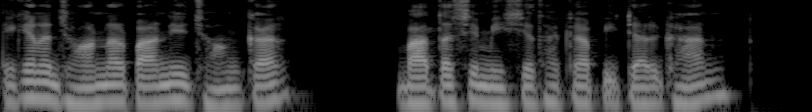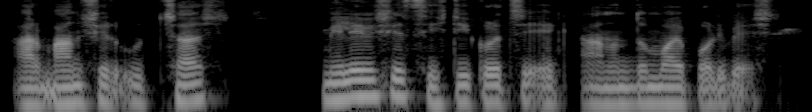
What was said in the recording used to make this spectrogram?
এখানে ঝর্ণার পানির ঝংকার, বাতাসে মিশে থাকা পিটার ঘ্রাণ আর মানুষের উচ্ছ্বাস মিলেমিশে সৃষ্টি করেছে এক আনন্দময় পরিবেশ।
